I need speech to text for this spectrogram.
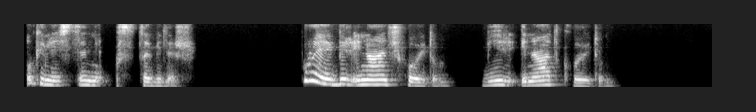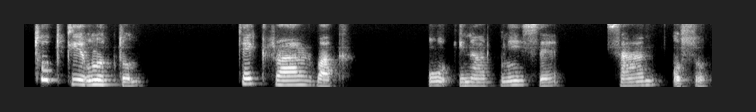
O güneş seni ısıtabilir. Buraya bir inanç koydum, bir inat koydum. Tut ki unuttun. Tekrar bak. O inat neyse sen osun.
